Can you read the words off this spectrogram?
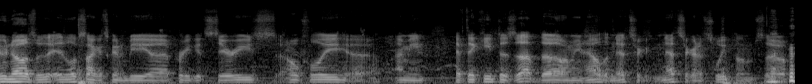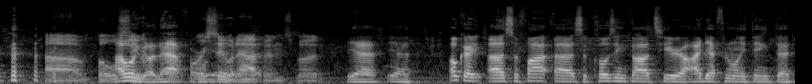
who knows? It looks like it's going to be a pretty good series. Hopefully, uh, I mean, if they keep this up, though, I mean, hell, the Nets are Nets are going to sweep them. So, uh, but we'll I wouldn't go that far. We'll see what happens, but yeah, yeah. Okay, uh, so fi- uh, so closing thoughts here. I definitely think that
